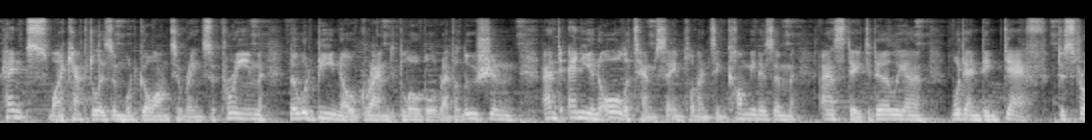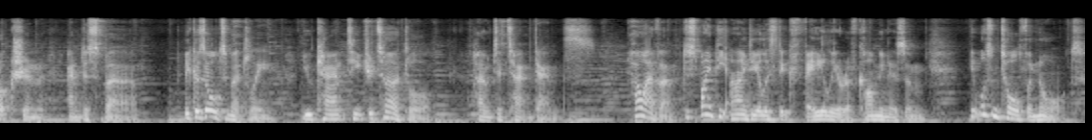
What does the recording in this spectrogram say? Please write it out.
Hence why capitalism would go on to reign supreme, there would be no grand global revolution, and any and all attempts at implementing communism, as stated earlier, would end in death, destruction, and despair. Because ultimately, you can't teach a turtle how to tap dance. However, despite the idealistic failure of communism, it wasn't all for naught.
